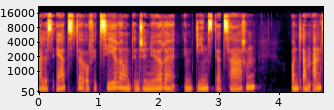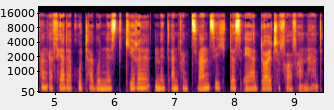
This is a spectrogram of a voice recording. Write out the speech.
alles Ärzte, Offiziere und Ingenieure im Dienst der Zaren. Und am Anfang erfährt der Protagonist Kirill mit Anfang 20, dass er deutsche Vorfahren hat.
